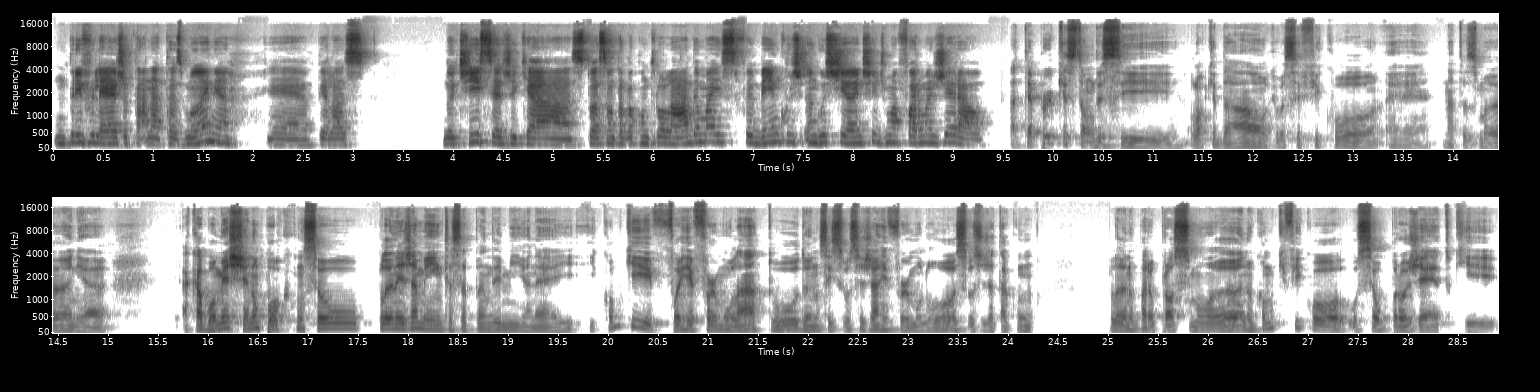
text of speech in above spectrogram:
um privilégio estar na Tasmânia, é, pelas notícias de que a situação estava controlada, mas foi bem angustiante de uma forma geral. Até por questão desse lockdown que você ficou é, na Tasmânia, acabou mexendo um pouco com o seu planejamento essa pandemia, né? E, e, como que foi reformular tudo? Eu não sei se você já reformulou, se você já está com plano para o próximo ano. Como que ficou o seu projeto que,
